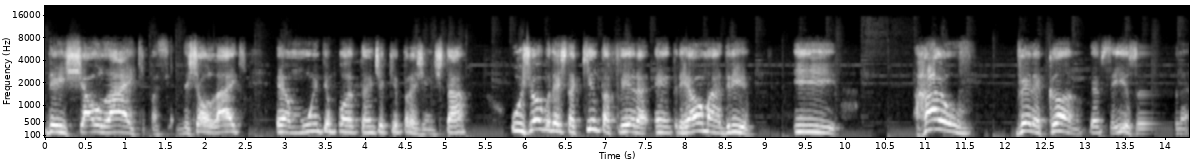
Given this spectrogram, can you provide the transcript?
deixar o like, parceiro. Deixar o like é muito importante aqui pra gente, tá? O jogo desta quinta-feira entre Real Madrid e Raio Velecano, deve ser isso, né?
